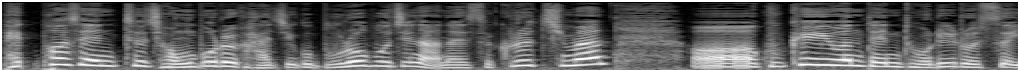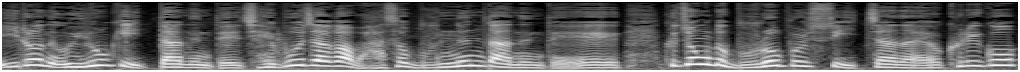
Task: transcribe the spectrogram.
100% 정보를 가지고 물어보진 않았어요. 그렇지만 어, 국회의원 된 도리로서 이런 의혹이 있다는데 제보자가 와서 묻는다는데 그 정도 물어볼 수 있잖아요. 그리고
